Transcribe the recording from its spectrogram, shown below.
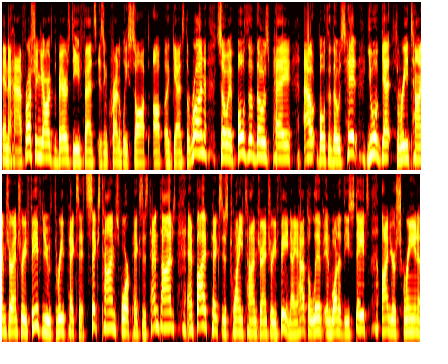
and a half rushing yards. The Bears defense is incredibly soft up against the run. So if both of those pay out, both of those hit, you will get three times your entry fee. If you do three picks, it's six times, four picks is 10 times, and five picks is 20 times your entry fee. Now you have to live in one of these states on your screen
